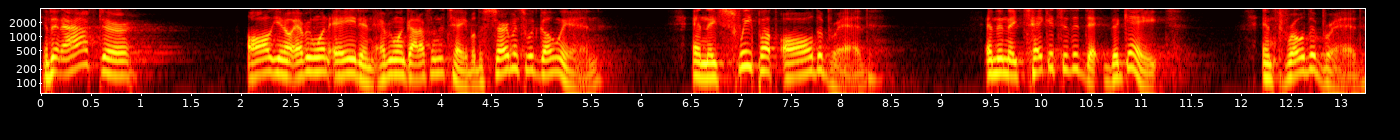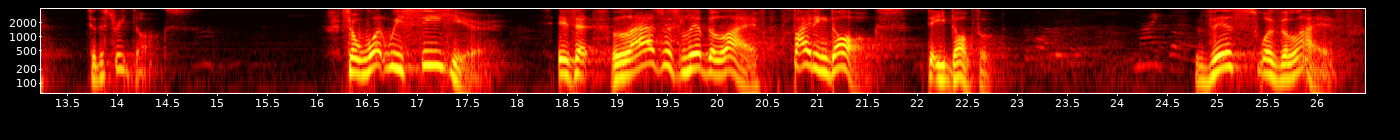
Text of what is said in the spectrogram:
And then after all, you know, everyone ate and everyone got up from the table, the servants would go in and they sweep up all the bread and then they take it to the, the gate and throw the bread to the street dogs. So what we see here is that Lazarus lived a life fighting dogs to eat dog food. This was the life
